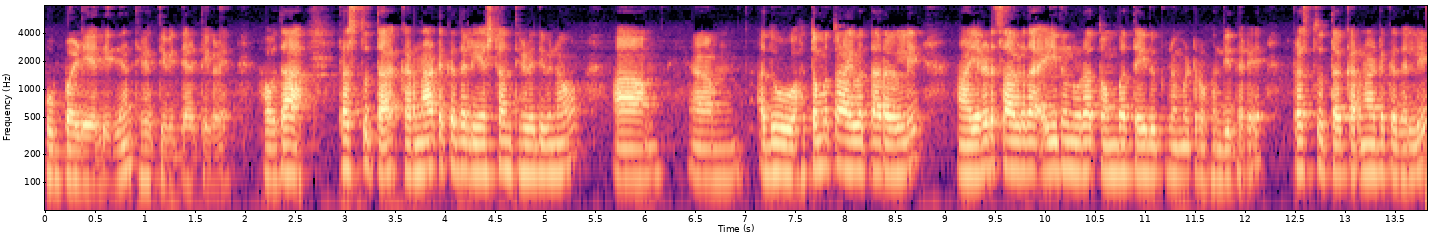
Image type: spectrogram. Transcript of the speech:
ಹುಬ್ಬಳ್ಳಿಯಲ್ಲಿದೆ ಅಂತ ಹೇಳ್ತೀವಿ ವಿದ್ಯಾರ್ಥಿಗಳೇ. ಹೌದಾ? ಪ್ರಸ್ತುತ ಕರ್ನಾಟಕದಲ್ಲಿ ಎಷ್ಟು ಅಂತ ಹೇಳಿದ್ವಿ ನಾವು? ಅದು ಹತ್ತೊಂಬತ್ತು ನೂರ ಐವತ್ತಾರರಲ್ಲಿ ಎರಡು ಸಾವಿರದ ಐದು ನೂರ ತೊಂಬತ್ತೈದು ಕಿಲೋಮೀಟರ್ ಹೊಂದಿದರೆ ಪ್ರಸ್ತುತ ಕರ್ನಾಟಕದಲ್ಲಿ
